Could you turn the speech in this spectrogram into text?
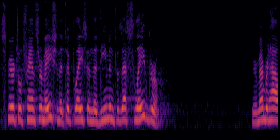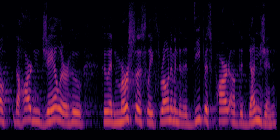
spiritual transformation that took place in the demon possessed slave girl. You remembered how the hardened jailer who, who had mercilessly thrown him into the deepest part of the dungeon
